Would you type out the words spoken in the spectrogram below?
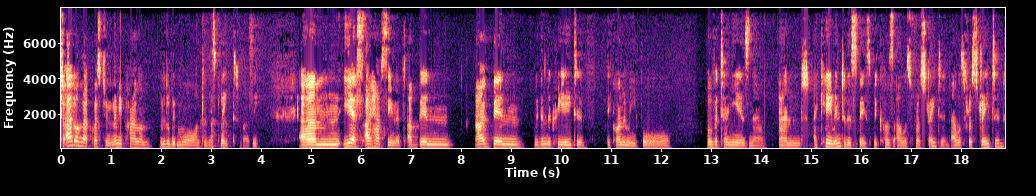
To add on that question, let me pile on a little bit more onto this plate, Mazzi. Um, yes, I have seen it. I've been I've been within the creative economy for over 10 years now. And I came into this space because I was frustrated. I was frustrated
